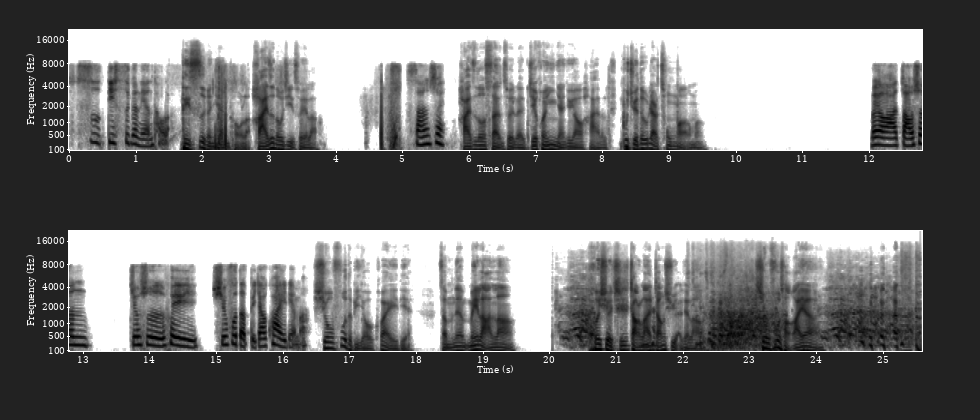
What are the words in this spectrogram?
四第四个年头了。第四个年头了，孩子都几岁了？三岁。孩子都三岁了，结婚一年就要孩子了，不觉得有点匆忙吗？没有啊，早生就是会。修复的比较快一点嘛？修复的比较快一点，怎么的？没蓝了？回血池长蓝长血去了？修复啥呀？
